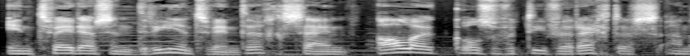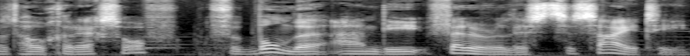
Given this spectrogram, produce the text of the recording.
In 2023 zijn alle conservatieve rechters aan het Hoge Rechtshof verbonden aan die Federalist Society.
